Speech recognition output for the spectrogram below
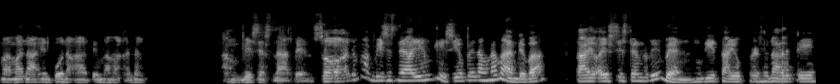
mamanahin po ng ating mga anak ang business natin. So, ano ba business ni IMG? Simple lang naman, di ba? Tayo ay system driven, hindi tayo personality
